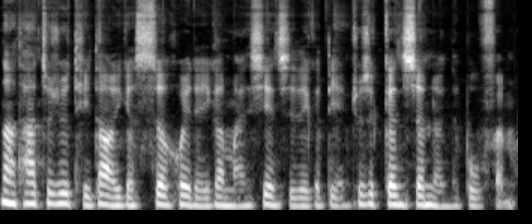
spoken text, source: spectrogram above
那他这就提到一个社会的一个蛮现实的一个点，就是跟生人的部分嘛。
